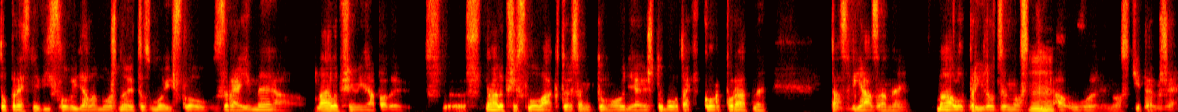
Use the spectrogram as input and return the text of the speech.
to presne vysloviť, ale možno je to z mojich slov zrejme a najlepšie mi napadajú najlepšie slova, ktoré sa mi k tomu hodia, je, že to bolo také korporátne a zviazané. Málo prírodzenosti mm-hmm. a uvoľnenosti, takže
